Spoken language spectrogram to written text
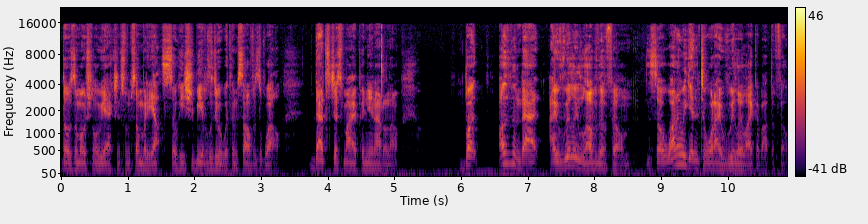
those emotional reactions from somebody else. So he should be able to do it with himself as well. That's just my opinion. I don't know. But other than that, I really love the film. So why don't we get into what I really like about the film?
